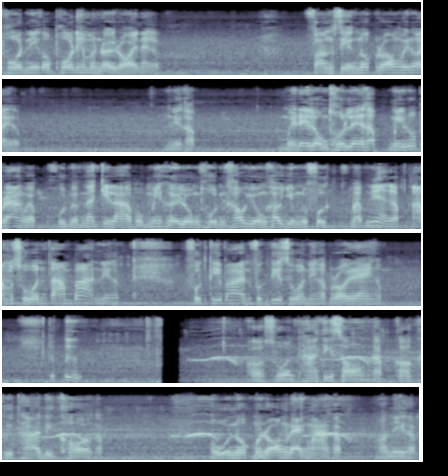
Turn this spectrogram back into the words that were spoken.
โพสนี้ก็โพสให้มันร้อยๆนะครับ ฟังเสียงนกร้องไว้ด้วยครับ นี่ครับ ไม่ได้ลงทุนเลยครับ มีรูปร่างแบบหุ่นแบบนักกีฬา ผมไม่เคยลงทุนเข้ายงเข้ายิมหรือฝึกแบบเนี้ยครับ ตามสวนตามบ้านเนี่ยครับ ฝึกที่บ้านฝึกที่สวนนี่ครับร้อยแรงครับตื้อๆก็ส่วนท่าที่สองครับ ก็คือท่าดึงข้อครับโอ้นกมันร้องแรงมากครับตอนนี้ครับ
